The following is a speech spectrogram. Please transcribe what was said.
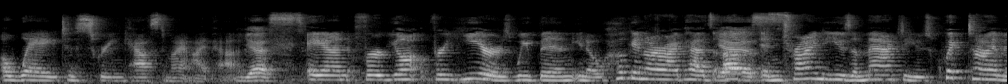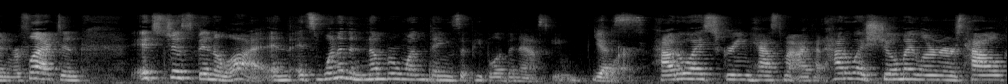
a way to screencast my iPad. Yes. And for for years we've been, you know, hooking our iPads Yes. up and trying to use a Mac to use QuickTime and Reflect and it's just been a lot and it's one of the number one things that people have been asking Yes. for. How do I screencast my iPad? How do I show my learners how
